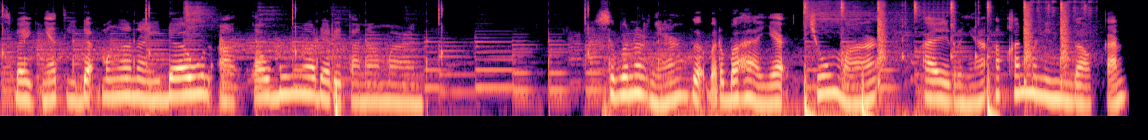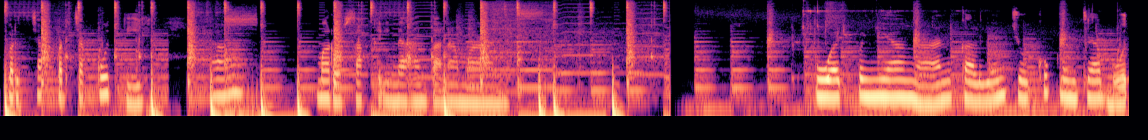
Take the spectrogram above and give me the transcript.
sebaiknya tidak mengenai daun atau bunga dari tanaman sebenarnya gak berbahaya cuma airnya akan meninggalkan percak-percak putih yang merusak keindahan tanaman. Buat penyiangan, kalian cukup mencabut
